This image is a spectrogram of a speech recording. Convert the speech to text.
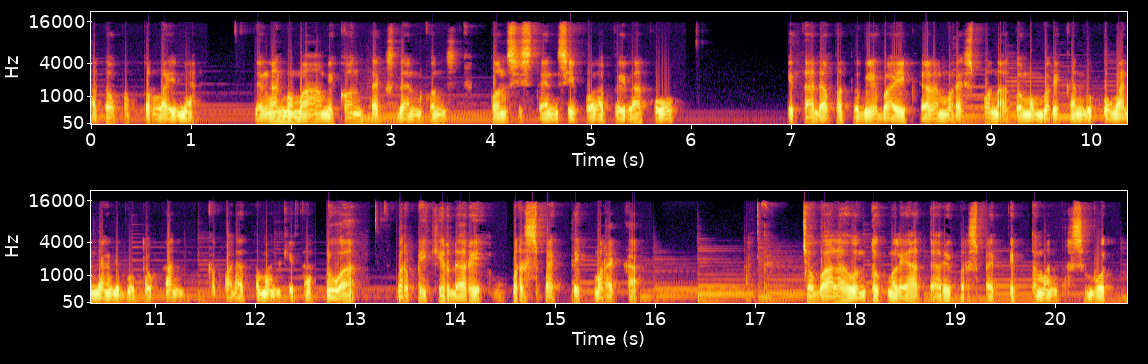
atau faktor lainnya. Dengan memahami konteks dan konsistensi pola perilaku, kita dapat lebih baik dalam merespon atau memberikan dukungan yang dibutuhkan kepada teman kita. Dua, berpikir dari perspektif mereka. Cobalah untuk melihat dari perspektif teman tersebut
